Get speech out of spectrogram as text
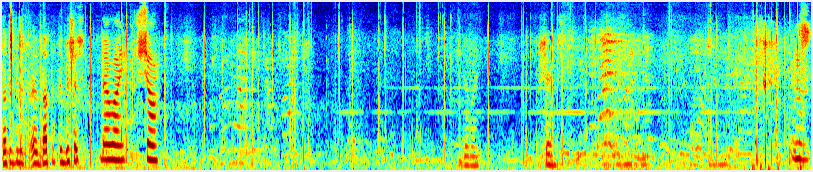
Дати тобі, дати тобі щось? Давай, все. Давай. Прощаємось. Не, з-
